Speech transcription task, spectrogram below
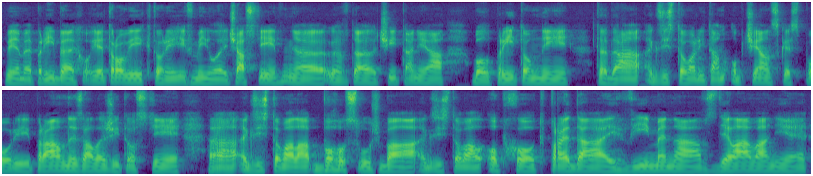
Vieme príbeh o Jetrovi, ktorý v minulej časti e, čítania bol prítomný teda existovali tam občianské spory, právne záležitosti, e, existovala bohoslužba, existoval obchod, predaj, výmena, vzdelávanie,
